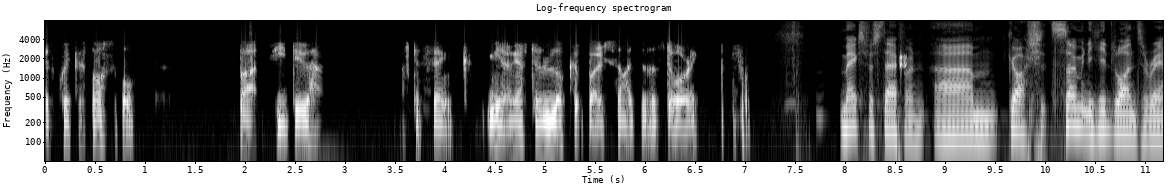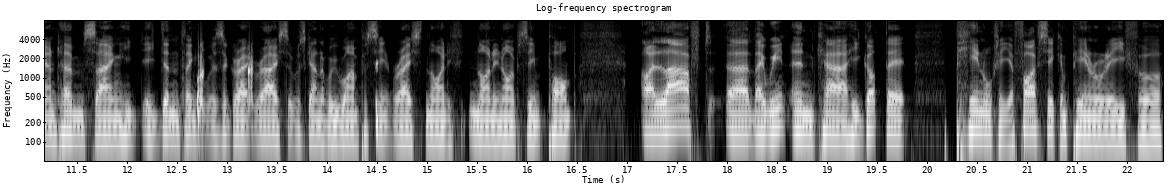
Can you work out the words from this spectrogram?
as quick as possible. But you do have to think, you know, you have to look at both sides of the story. Max Verstappen, um, gosh, so many headlines around him saying he, he didn't think it was a great race. It was going to be 1% race, 90, 99% pomp. I laughed. Uh, they went in car. He got that penalty, a five second penalty for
